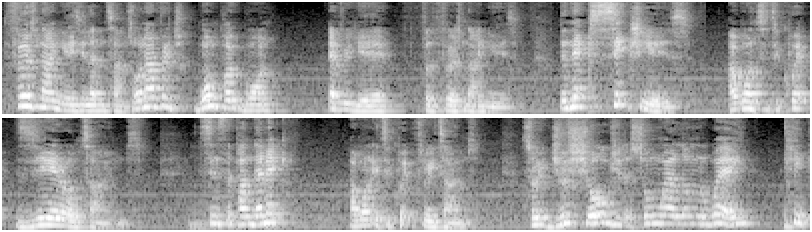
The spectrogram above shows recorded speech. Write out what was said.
First nine years, 11 times. So on average, 1.1 every year for the first nine years. The next six years, I wanted to quit zero times. Since the pandemic, I wanted to quit three times. So it just shows you that somewhere along the way, you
